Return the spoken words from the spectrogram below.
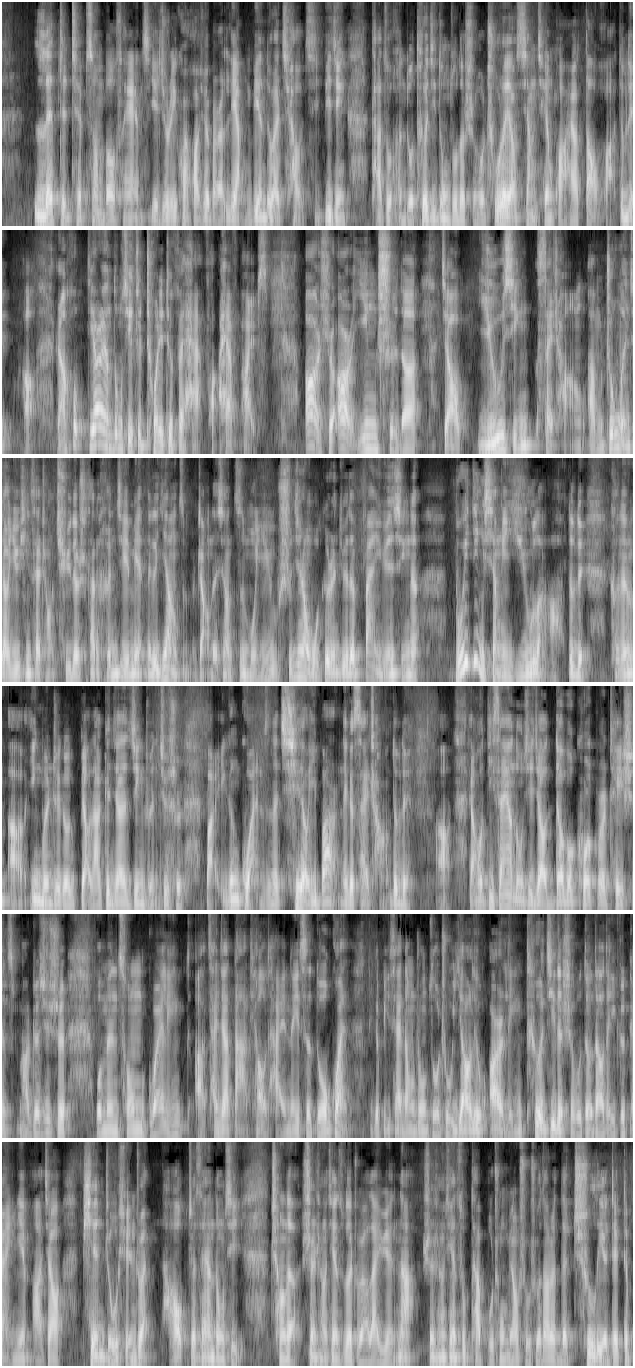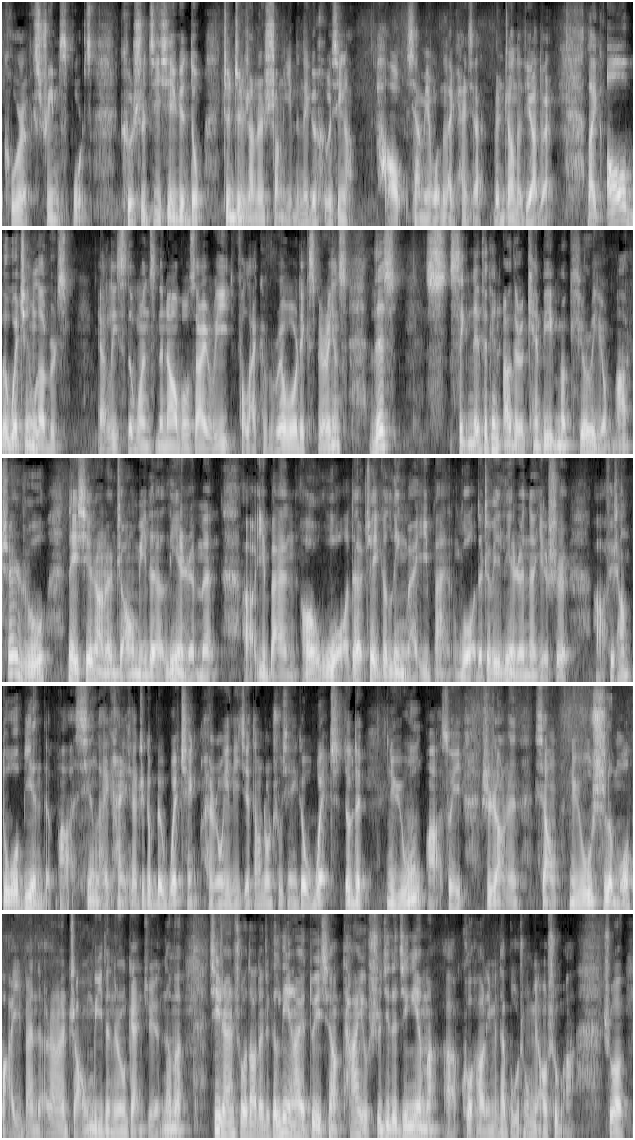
Lifted tips on both hands，也就是一块滑雪板两边都要翘起。毕竟他做很多特技动作的时候，除了要向前滑，还要倒滑，对不对？好，然后第二样东西是 twenty two foot half half pipes，二十二英尺的叫 U 型赛场啊，我们中文叫 U 型赛场，取的是它的横截面，那个样子长得像字母 U。实际上，我个人觉得半圆形呢。不一定像 U 了啊，对不对？可能啊，英文这个表达更加的精准，就是把一根管子呢切掉一半那个赛场，对不对啊？然后第三样东西叫 double cork rotations 啊，这就是我们从谷爱凌啊参加大跳台那一次夺冠那个比赛当中做出幺六二零特技的时候得到的一个概念啊，叫偏轴旋转。好，这三样东西成了肾上腺素的主要来源。那肾上腺素它补充描述说到了 the truly addictive core of extreme sports，可是极限运动真正让人上瘾的那个。核心啊。好，下面我们来看一下文章的第二段。Like all bewitching lovers, at least the ones in the novels I read for lack of real world experience, this significant other can be mercurial 啊，正如那些让人着迷的恋人们啊，一般而我的这个另外一半，我的这位恋人呢，也是啊非常多变的啊。先来看一下这个 bewitching，很容易理解，当中出现一个 witch，对不对？女巫啊，所以是让人像女巫施了魔法一般的，让人着迷的那种感觉。那么既然说到的这个恋爱对象，他有实际的经验吗？啊，括号里面他补充描述啊，说。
